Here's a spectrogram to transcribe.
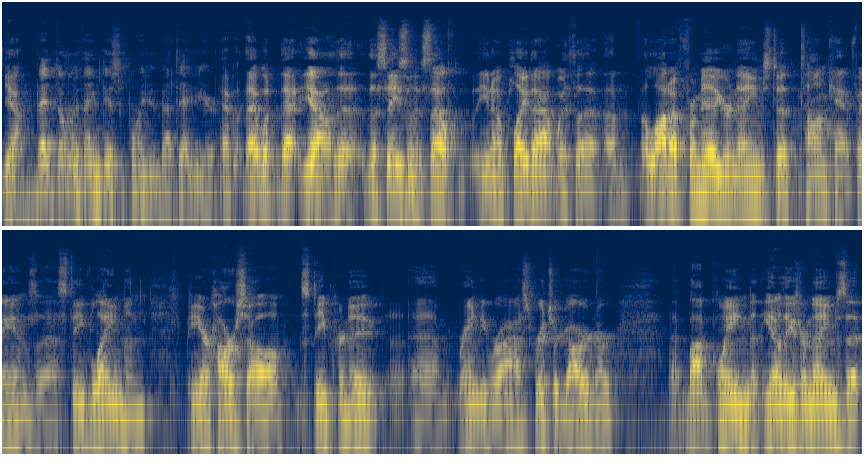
yeah, that's the only thing disappointing about that year. That, that would that yeah the the season itself you know played out with uh, a, um, a, lot of familiar names to Tomcat fans: uh, Steve Lehman, Pierre Harshaw, Steve Cernut, um, Randy Rice, Richard Gardner, uh, Bob Queen. You know these are names that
